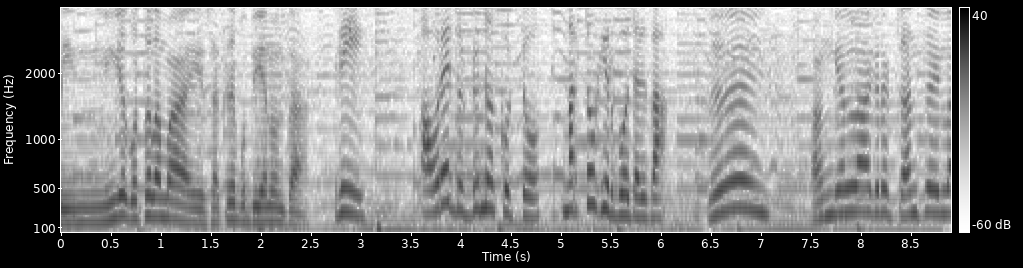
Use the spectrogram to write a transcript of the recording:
ನಿಮಗೆ ಗೊತ್ತಲ್ಲಮ್ಮ ಈ ಸಕ್ಕರೆ ಬುದ್ಧಿ ಏನು ಅಂತ? ರೀ ಅವರೇ ದುಡ್ಡನ್ನ ಕೊಟ್ಟು ಮರ್ತೋಗಿರ್ಬೋದಲ್ವಾ? ಏಯ್ ಹಂಗೆಲ್ಲ ಆಗಿರೋ ಚಾನ್ಸೇ ಇಲ್ಲ.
